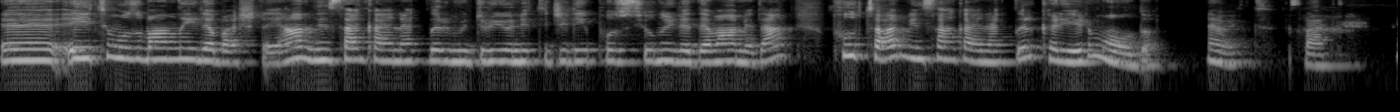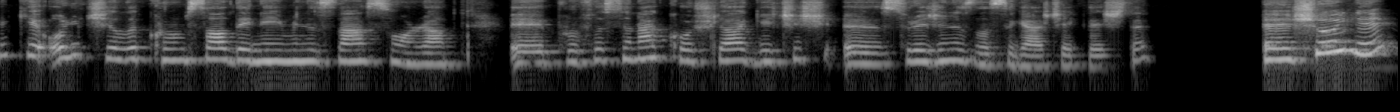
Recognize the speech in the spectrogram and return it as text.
e, eğitim uzmanlığıyla başlayan insan kaynakları müdürü yöneticiliği pozisyonuyla devam eden full-time insan kaynakları kariyerim oldu. Evet. Güzel. Peki 13 yıllık kurumsal deneyiminizden sonra e, profesyonel koçluğa geçiş e, süreciniz nasıl gerçekleşti? Ee, şöyle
